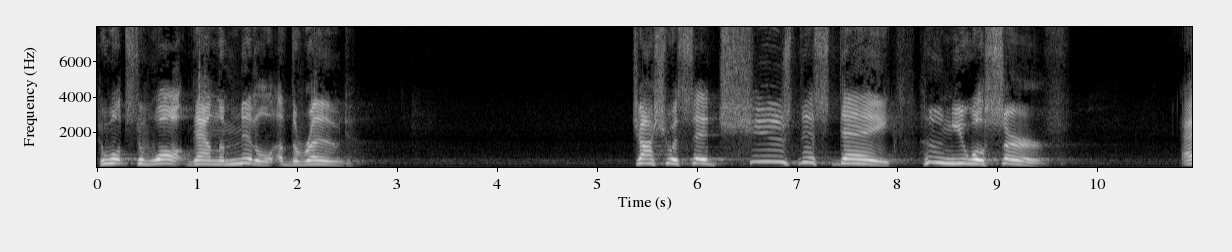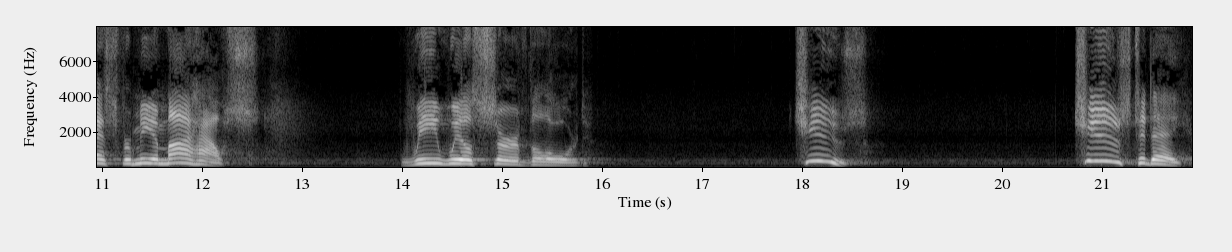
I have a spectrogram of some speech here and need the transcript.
who wants to walk down the middle of the road. Joshua said, Choose this day whom you will serve. As for me and my house, we will serve the Lord. Choose. Choose today.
